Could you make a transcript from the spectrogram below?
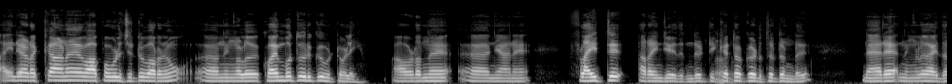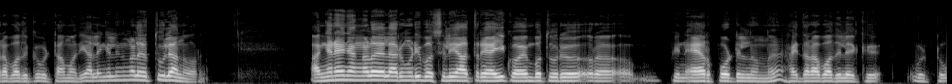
അതിന്റെ ഇടക്കാണ് വാപ്പ വിളിച്ചിട്ട് പറഞ്ഞു നിങ്ങൾ കോയമ്പത്തൂർക്ക് വിട്ടോളി. അവിടെ നിന്ന് ഞാൻ ഫ്ലൈറ്റ് അറേഞ്ച് ചെയ്തിട്ടുണ്ട് ടിക്കറ്റൊക്കെ എടുത്തിട്ടുണ്ട്. നേരെ നിങ്ങൾ ഹൈദരാബാദിലേക്ക് വിട്ടാൽ മതി അല്ലെങ്കിൽ നിങ്ങൾ എത്തൂല എന്ന് പറഞ്ഞു. അങ്ങനെ ഞങ്ങൾ എല്ലാവരും കൂടി ബസ്സിൽ യാത്രയായി കോയമ്പത്തൂർ പിന്നെ എയർപോർട്ടിൽ നിന്ന് ഹൈദരാബാദിലേക്ക് വിട്ടു.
